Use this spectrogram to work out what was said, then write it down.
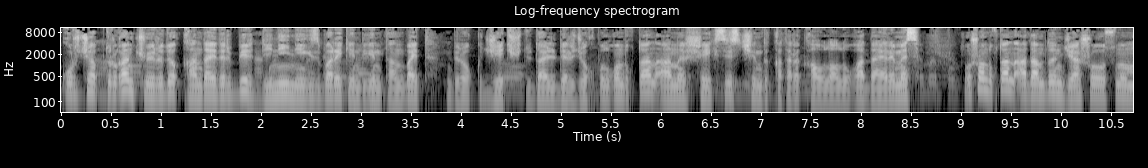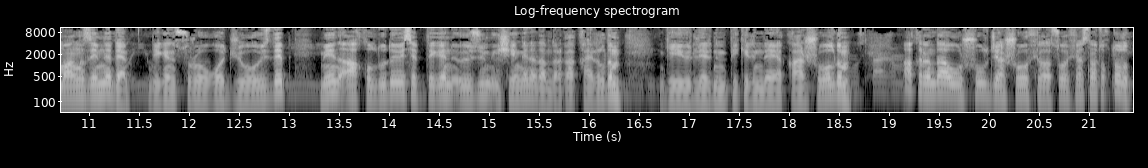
курчап турган чөйрөдө кандайдыр бир диний негиз бар экендигин таанбайт бирок жетиштүү далилдери жок болгондуктан аны шексиз чындык катары кабыл алууга даяр эмес. Ошондуктан адамдын жашоосунун маңызы эмнеде? Деген суроого жооп издеп мен акылдуу деп эсептеген өзүм ишенген адамдарга кайрылдым. Кээ бирлеринин пикирине каршы болдум. Акырында ушул жашоо философиясына токтолуп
